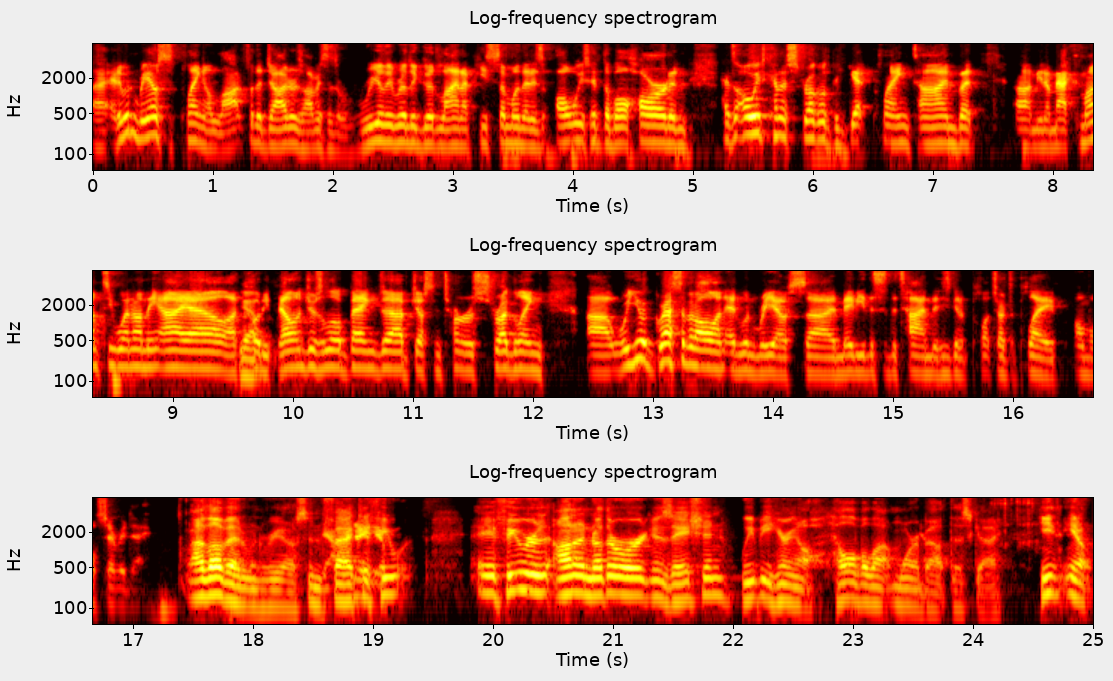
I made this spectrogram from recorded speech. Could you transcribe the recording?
Uh, Edwin Rios is playing a lot for the Dodgers. Obviously, it's a really, really good lineup. He's someone that has always hit the ball hard and has always kind of struggled to get playing time. But um, you know, Max Muncy went on the IL. Uh, yeah. Cody Bellinger's a little banged up. Justin Turner's struggling. Uh, were you aggressive at all on Edwin Rios? Uh, maybe this is the time that he's going to pl- start to play almost every day. I love Edwin Rios. In yeah, fact, if he if he were on another organization, we'd be hearing a hell of a lot more about this guy. He, you know,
